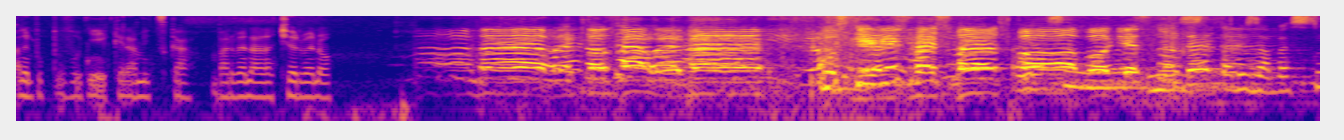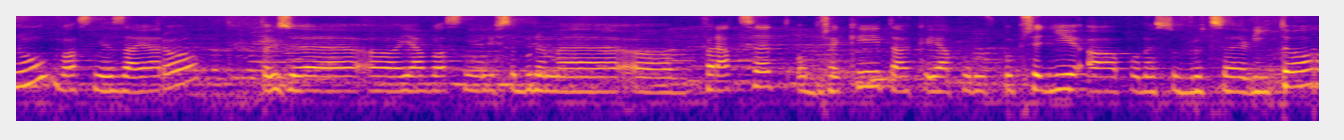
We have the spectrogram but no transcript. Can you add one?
anebo původně i keramická, barvená na červeno. Leto zelené, pustili jsme smrt po vodě tady za vesnu, vlastně za jaro, takže eh, já vlastně, když se budeme eh, vracet od řeky, tak já půjdu v popředí a ponesu v ruce líto,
